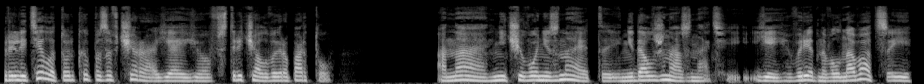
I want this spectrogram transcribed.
Прилетела только позавчера, я ее встречал в аэропорту. Она ничего не знает и не должна знать. Ей вредно волноваться и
